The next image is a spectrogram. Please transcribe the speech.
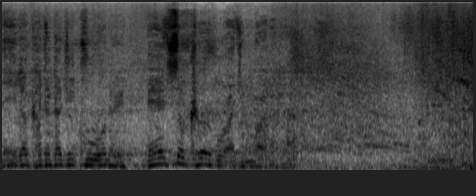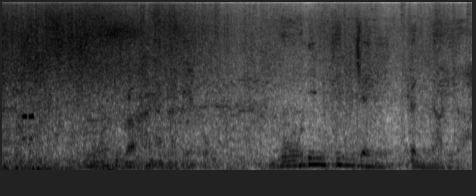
내가 가져다줄 구원을 애써 거부하지 말아라. 모두가 하나가 되고 모든 분쟁이 끝나리라.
